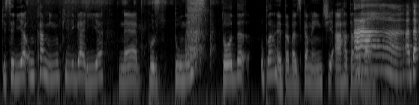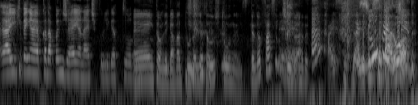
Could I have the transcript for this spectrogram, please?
que seria um caminho que ligaria, né, por túneis toda o planeta, basicamente, a Ratanabá. Ah, aí que vem a época da Pangeia, né? Tipo, liga tudo. É, então, ligava tudo ali pelos túneis. Entendeu? Faz sentido. É, faz sentido. Aí depois que separou, sentido.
